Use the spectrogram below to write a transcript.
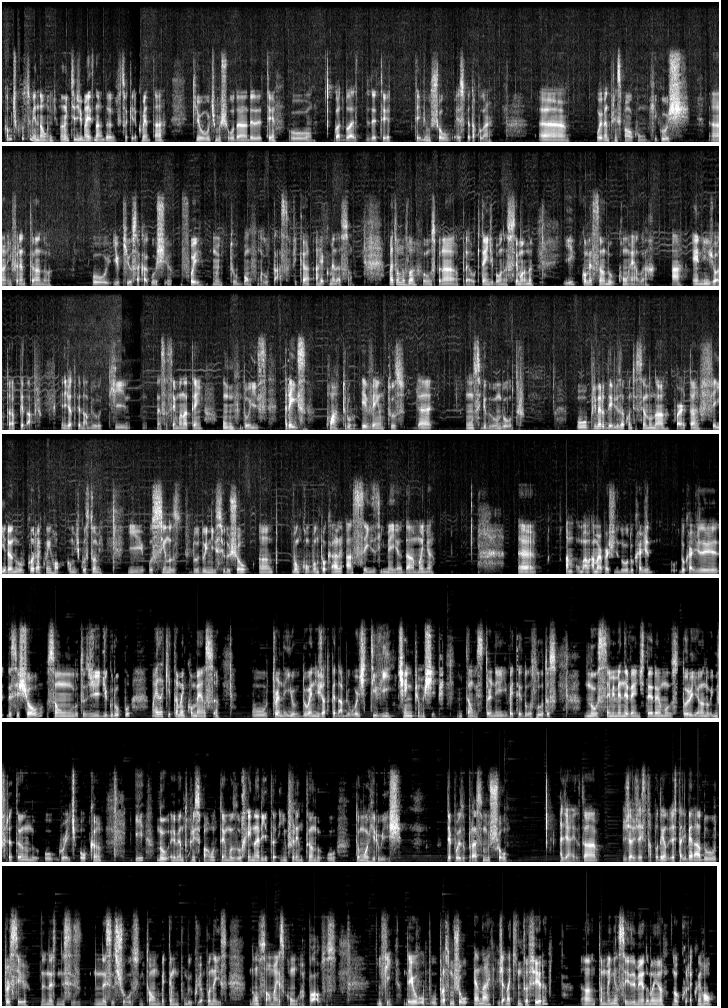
como de costume não, antes de mais nada, só queria comentar que o último show da DDT, o God Bless DDT, teve um show espetacular. Uh, o evento principal com Higuchi uh, enfrentando o Yukio Sakaguchi foi muito bom, uma lutaça. Fica a recomendação. Mas vamos lá, vamos para, para o que tem de bom nessa semana. E começando com ela, a NJPW. NJPW que nessa semana tem um, dois, três, quatro eventos, uh, um seguido um do outro. O primeiro deles acontecendo na quarta-feira, no Korakuen Hall, como de costume. E os sinos do, do início do show uh, vão, vão tocar às seis e meia da manhã. É, a, a, maior parte do, do card do card desse show são lutas de, de grupo, mas aqui também começa o torneio do NJPW World TV Championship. Então esse torneio vai ter duas lutas. No semi-main event teremos Toriano enfrentando o Great Okan. E no evento principal temos o Reinarita enfrentando o Tomohiro Ishii. Depois do próximo show, aliás, já, já está podendo, já está liberado torcer né, nesses, nesses shows. Então vai ter um público japonês, não só mais com aplausos. Enfim, daí o, o próximo show é na, já na quinta-feira, uh, também às seis e meia da manhã, no Kurekuen Hall.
